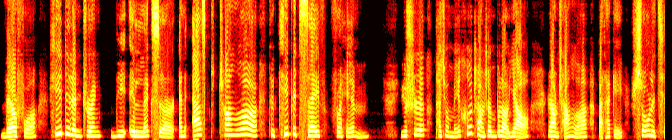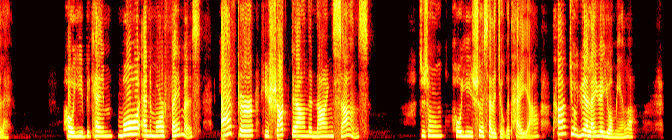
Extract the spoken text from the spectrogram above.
Therefore, he didn't drink the elixir and asked Chang'e to keep it safe for him. 于是他就没喝长生不老药，让嫦娥把它给收了起来。后羿 became more and more famous after he shot down the nine suns. 自从后羿射下了九个太阳，他就越来越有名了。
